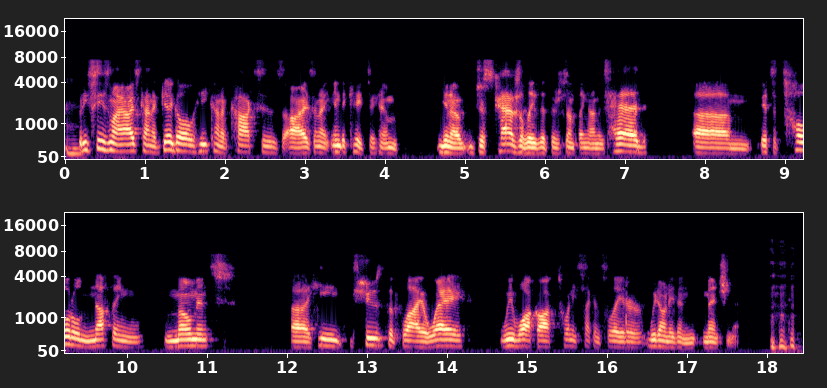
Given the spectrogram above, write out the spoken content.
Mhm. but he sees my eyes kind of giggle. He kind of cocks his eyes, and I indicate to him, you know, just casually that there's something on his head. Um, it's a total nothing moment. Uh, he shoos the fly away. We walk off 20 seconds later. We don't even mention it.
